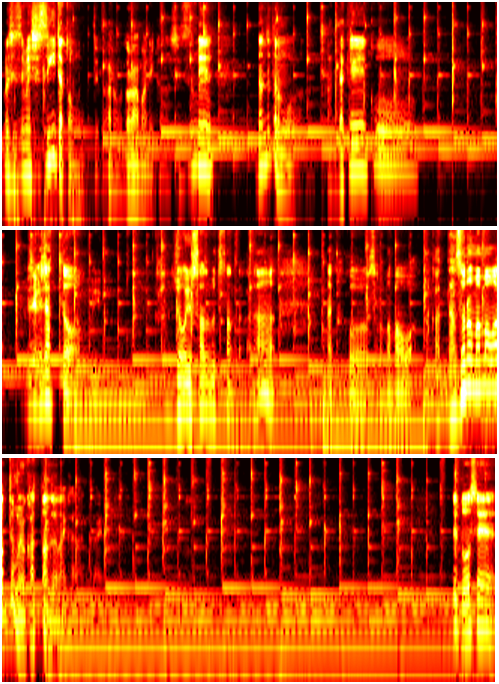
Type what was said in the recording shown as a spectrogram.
これ説明しすぎたと思ってる、あのドラマに関して。説明、なんだったらもう、あんだけこう、ぐちゃぐちゃっと、感情を揺さぶってたんだから、なんかこう、そのまま終わ、なんか謎のまま終わってもよかったんじゃないかな、ぐらいなで、どうせ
